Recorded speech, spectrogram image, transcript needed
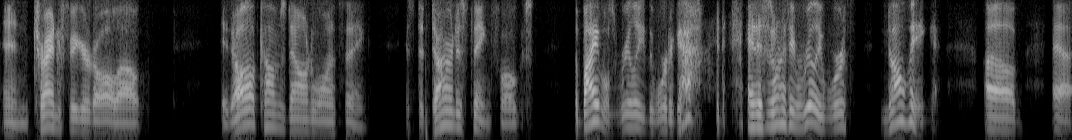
and trying to figure it all out, it all comes down to one thing. It's the darndest thing, folks. The Bible's really the Word of God, and it's the only thing really worth knowing. Um, uh,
